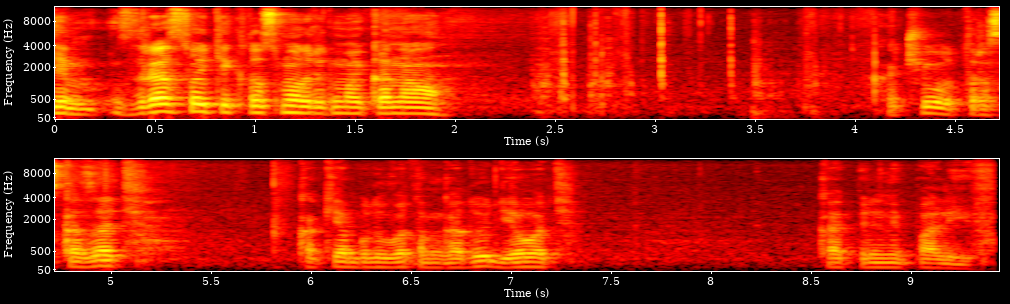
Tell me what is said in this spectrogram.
Всем здравствуйте, кто смотрит мой канал. Хочу вот рассказать, как я буду в этом году делать капельный полив.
